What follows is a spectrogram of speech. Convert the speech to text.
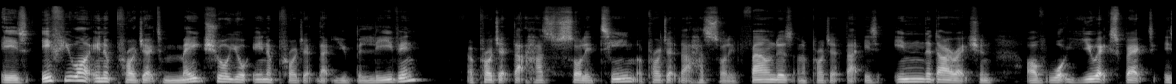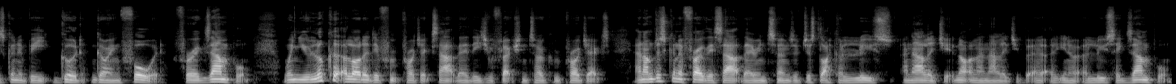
is if you are in a project, make sure you're in a project that you believe in, a project that has solid team, a project that has solid founders, and a project that is in the direction of what you expect is going to be good going forward. For example, when you look at a lot of different projects out there, these reflection token projects, and I'm just going to throw this out there in terms of just like a loose analogy, not an analogy, but a, you know, a loose example.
